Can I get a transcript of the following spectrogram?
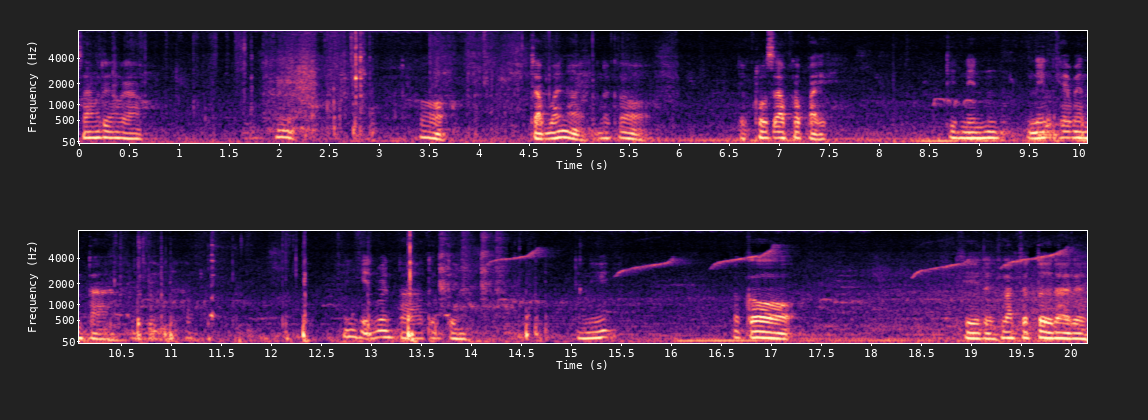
สร้างเรื่องราวนี่ก็จับไว้หน่อยแล้วก็เดี๋ยว close up เข้าไป ที่เน้นเน้นแค่แว่นตาเต็มๆนะครับให้เห็นแว่นตาเต็มๆอย่างนี้ แล้วก็โอเคเลยรับชัตเตอร์ได้เลย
